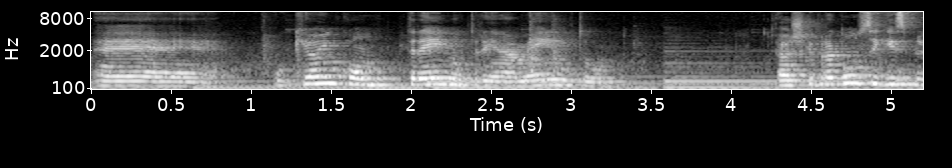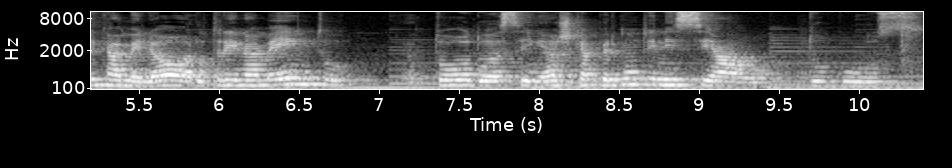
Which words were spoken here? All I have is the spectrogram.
É, o que eu encontrei no treinamento, eu acho que para conseguir explicar melhor, o treinamento todo, assim, eu acho que a pergunta inicial do Gus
